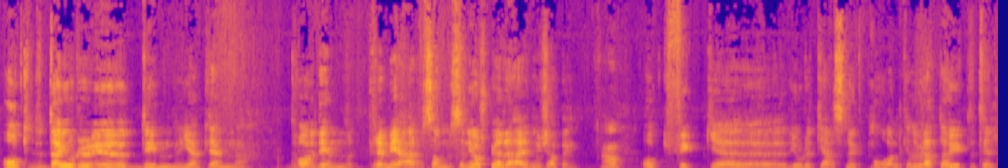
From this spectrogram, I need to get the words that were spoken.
Och där gjorde du ju din, egentligen, det var väl din premiär som seniorspelare här i Nyköping. ja. Och fick, eh, gjorde ett jävligt snyggt mål. Kan du berätta, hur gick det till?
